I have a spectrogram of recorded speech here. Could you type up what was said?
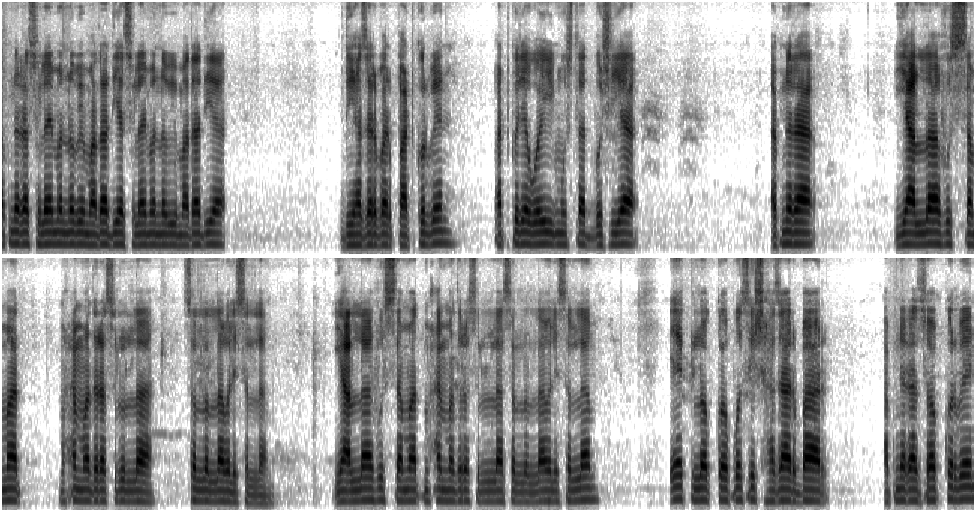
আপনারা সুলাইমান নবী মাদা দিয়া, সুলাইমান নবী মাদা দিয়া দুই হাজার বার পাঠ করবেন। পাঠ করিয়া ওই মুসলাদ বসিয়া আপনারা ইয়া আল্লাহুসামাদ মোহাম্মদ রাসুল্লাহ সাল্লাহ আলি সাল্লাম, ইয়া আল্লাহুসামাদ মোহাম্মদ রসুল্লাহ সাল্লাহ আলি সাল্লাম এক লক্ষ পঁচিশ হাজার বার আপনারা জব করবেন।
